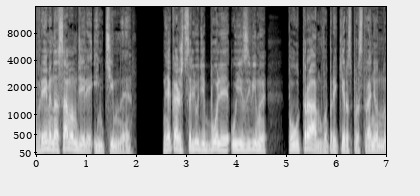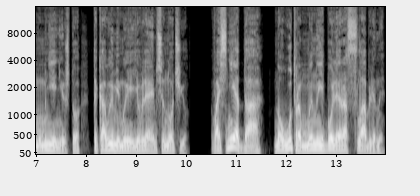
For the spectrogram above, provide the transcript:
Время на самом деле интимное. Мне кажется, люди более уязвимы по утрам, вопреки распространенному мнению, что таковыми мы являемся ночью. Во сне — да, но утром мы наиболее расслаблены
